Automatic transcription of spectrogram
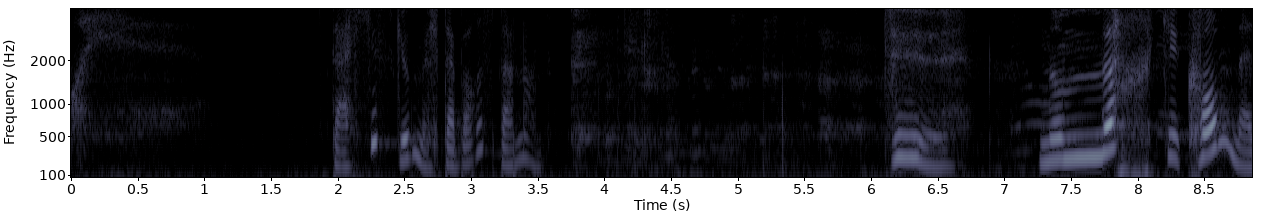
Oi Det er ikke skummelt, det er bare spennende. Du, når mørket kommer,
